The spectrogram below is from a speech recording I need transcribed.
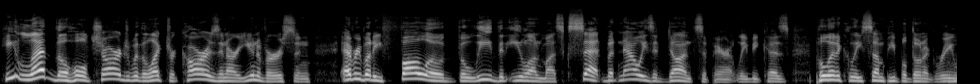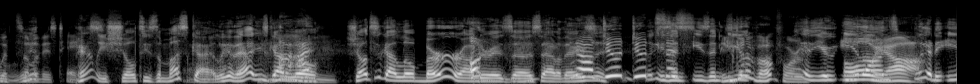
he led the whole charge with electric cars in our universe and everybody followed the lead that Elon Musk set, but now he's a dunce apparently because politically some people don't agree with Oh, some of his takes. Apparently, Schultz is a Musk guy. Look at that. He's got a I- little. Schultz has got a little burr under his uh, saddle there. Oh, No, He's a- dude- dude look, he's says- an, he's an He's El- gonna vote for him. Look at you, Oh, Elon's, yeah. Look at the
